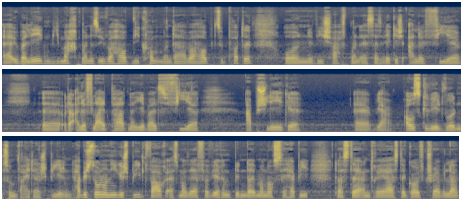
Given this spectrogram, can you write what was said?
äh, überlegen, wie macht man es überhaupt, wie kommt man da überhaupt zu Potte und wie schafft man es, dass wirklich alle vier äh, oder alle Flightpartner jeweils vier Abschläge äh, ja, ausgewählt wurden zum Weiterspielen. Habe ich so noch nie gespielt, war auch erstmal sehr verwirrend, bin da immer noch sehr happy, dass der Andreas, der Golf Traveler,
